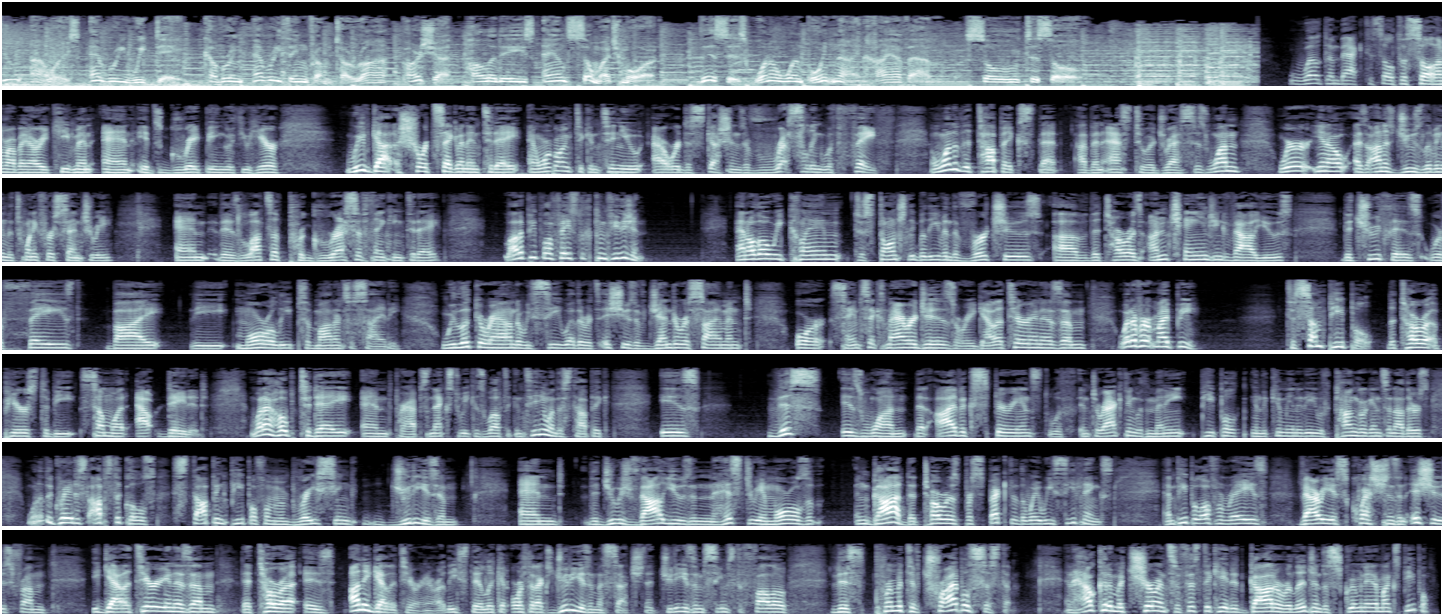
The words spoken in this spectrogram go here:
Two hours every weekday, covering everything from Torah, Parsha, holidays, and so much more. This is 101.9 Chai FM, Soul to Soul. Welcome back to Soul to Soul. I'm Rabbi Ari Kievman, and it's great being with you here. We've got a short segment in today, and we're going to continue our discussions of wrestling with faith. And one of the topics that I've been asked to address is one where, you know, as honest Jews living in the 21st century, and there's lots of progressive thinking today, a lot of people are faced with confusion. And although we claim to staunchly believe in the virtues of the Torah's unchanging values, the truth is we're phased by the moral leaps of modern society. We look around and we see whether it's issues of gender assignment or same sex marriages or egalitarianism, whatever it might be. To some people, the Torah appears to be somewhat outdated. what I hope today and perhaps next week as well to continue on this topic is this is one that I've experienced with interacting with many people in the community, with congregants and others. One of the greatest obstacles stopping people from embracing Judaism and the Jewish values and history and morals of, and God, the Torah's perspective, the way we see things. And people often raise various questions and issues from egalitarianism, that Torah is unegalitarian, or at least they look at Orthodox Judaism as such, that Judaism seems to follow this primitive tribal system. And how could a mature and sophisticated God or religion discriminate amongst people?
